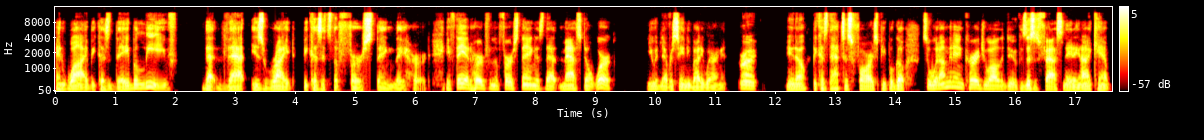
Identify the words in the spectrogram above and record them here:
And why? Because they believe that that is right because it's the first thing they heard. If they had heard from the first thing is that masks don't work, you would never see anybody wearing it. Right you know, because that's as far as people go. So, what I'm going to encourage you all to do, because this is fascinating and I can't,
